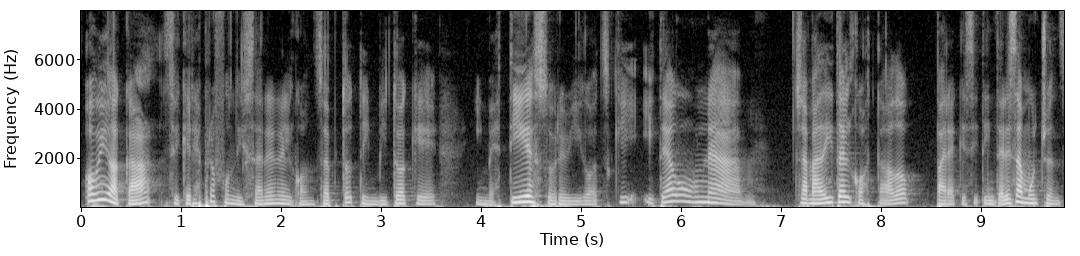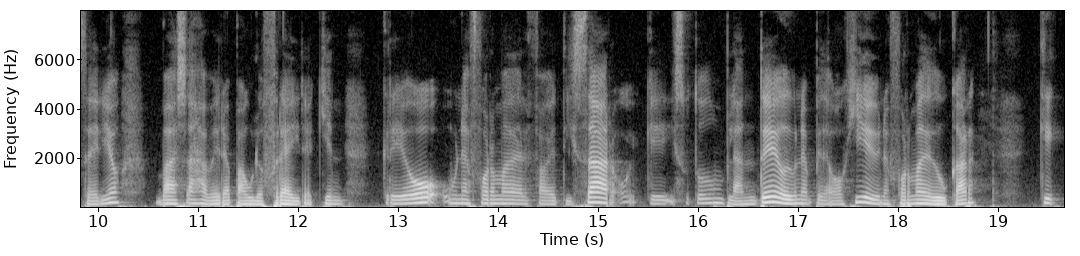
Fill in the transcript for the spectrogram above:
Obvio acá, si querés profundizar en el concepto, te invito a que investigues sobre Vygotsky y te hago una llamadita al costado para que si te interesa mucho en serio, vayas a ver a Paulo Freire, quien creó una forma de alfabetizar, que hizo todo un planteo de una pedagogía y una forma de educar que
